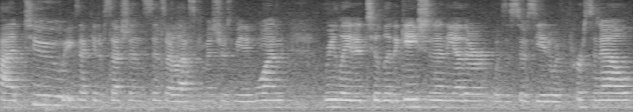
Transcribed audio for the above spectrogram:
had two executive sessions since our last commissioners meeting. One related to litigation and the other was associated with personnel.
